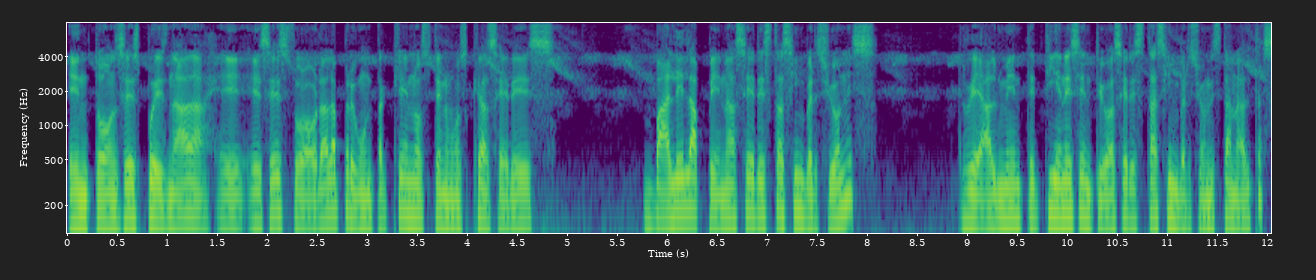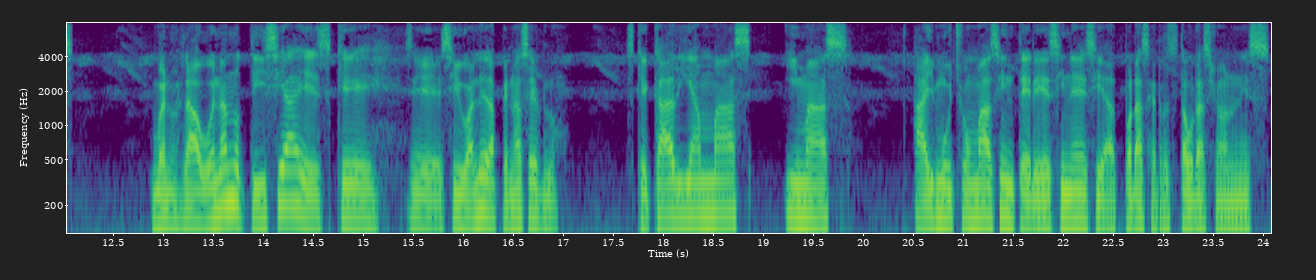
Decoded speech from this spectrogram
entonces, pues nada, eh, es esto. Ahora la pregunta que nos tenemos que hacer es, ¿vale la pena hacer estas inversiones? ¿Realmente tiene sentido hacer estas inversiones tan altas? Bueno, la buena noticia es que eh, sí vale la pena hacerlo. Es que cada día más y más hay mucho más interés y necesidad por hacer restauraciones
